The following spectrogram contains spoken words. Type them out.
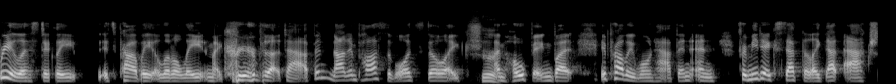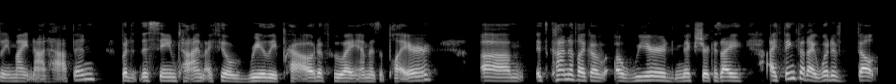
realistically, it's probably a little late in my career for that to happen. Not impossible. It's still like sure. I'm hoping, but it probably won't happen. And for me to accept that like that actually might not happen, but at the same time, I feel really proud of who I am as a player. Um, it's kind of like a, a weird mixture because I I think that I would have felt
